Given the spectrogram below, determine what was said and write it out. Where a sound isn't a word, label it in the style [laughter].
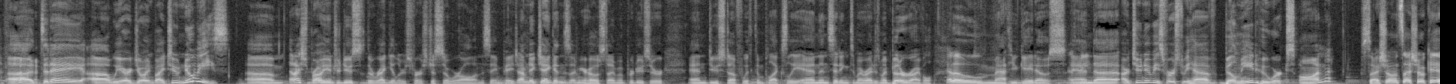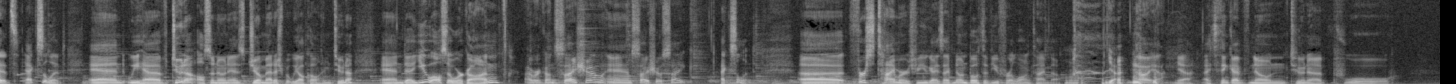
Uh, today uh, we are joined by two newbies. Um, and I should probably introduce the regulars first, just so we're all on the same page. I'm Nick Jenkins. I'm your host. I'm a producer and do stuff with Complexly. And then sitting to my right is my bitter rival, Hello. Matthew Gatos. and uh, our two newbies. First, we have Bill Mead, who works on SciShow and SciShow Kids. Excellent. And we have Tuna, also known as Joe Medish, but we all call him Tuna. And uh, you also work on I work on SciShow and SciShow Psych. Excellent. Uh, first timers for you guys. I've known both of you for a long time, though. Yeah. [laughs] Oh yeah. yeah, I think I've known Tuna. Ooh,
